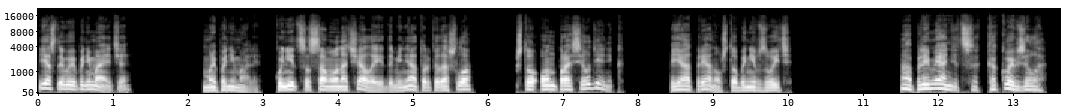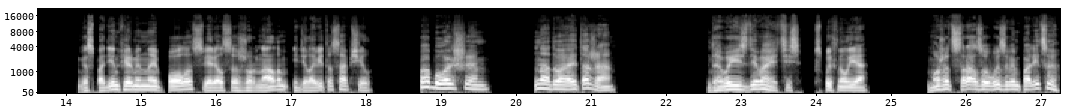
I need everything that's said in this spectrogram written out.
если вы понимаете». Мы понимали. Куница с самого начала, и до меня только дошло, что он просил денег. Я отпрянул, чтобы не взвыть. «А племянница какой взяла?» Господин фирменное поло сверился с журналом и деловито сообщил. «Побольше. На два этажа». «Да вы издеваетесь», — вспыхнул я. «Может, сразу вызовем полицию?»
